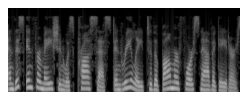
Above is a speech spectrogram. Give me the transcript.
and this information was processed and relayed to the Bomber Force navigators.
